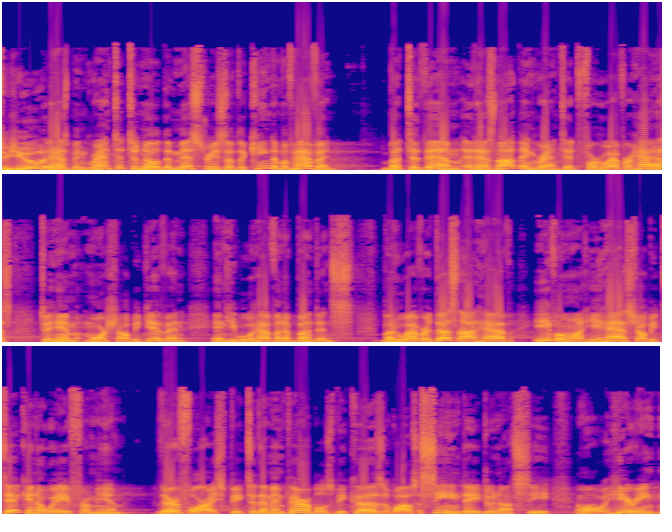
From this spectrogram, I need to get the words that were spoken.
To you it has been granted to know the mysteries of the kingdom of heaven. But to them it has not been granted, for whoever has, to him more shall be given, and he will have an abundance. But whoever does not have, even what he has shall be taken away from him. Therefore I speak to them in parables, because while seeing they do not see, and while hearing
